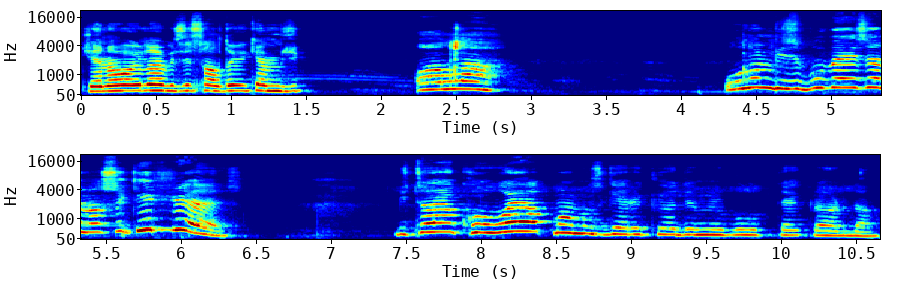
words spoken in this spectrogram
Canavarlar bize saldırırken müzik Allah. Oğlum biz bu beyze nasıl gireceğiz? Bir tane kova yapmamız gerekiyor demir bulup tekrardan.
